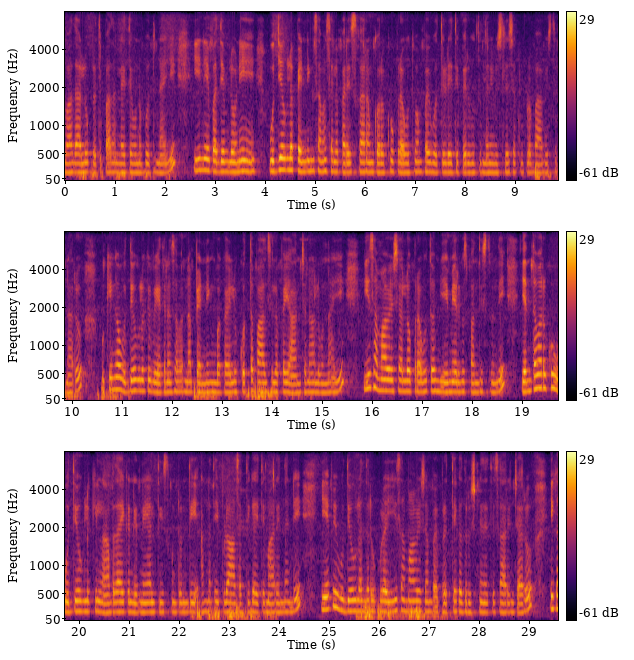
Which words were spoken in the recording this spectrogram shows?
వివాదాలు ప్రతిపాదనలు అయితే ఉండబోతున్నాయి. ఈ నేపథ్యంలోనే ఉద్యోగుల పెండింగ్ సమస్యల పరిష్కారం కొరకు ప్రభుత్వంపై ఒత్తిడి అయితే పెరుగుతుందని విశ్లేషకులు కూడా భావిస్తున్నారు. ముఖ్యంగా ఉద్యోగులకు వేతన సవరణ పెండింగ్ బకాయిలు కొత్త పాలసీలపై అంచనాలు ఉన్నాయి. ఈ సమావేశాల్లో ప్రభుత్వం ఏ మేరకు స్పందిస్తుంది? ఎంతవరకు ఉద్యోగులకి లాభదాయక నిర్ణయాలు తీసుకుంటుంది అన్నది ఇప్పుడు ఆసక్తిగా అయితే మారిందండి. ఏపీ ఉద్యోగులందరూ కూడా ఈ సమావేశంపై ప్రత్యేక దృష్టిని అయితే సారించారు. ఇక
